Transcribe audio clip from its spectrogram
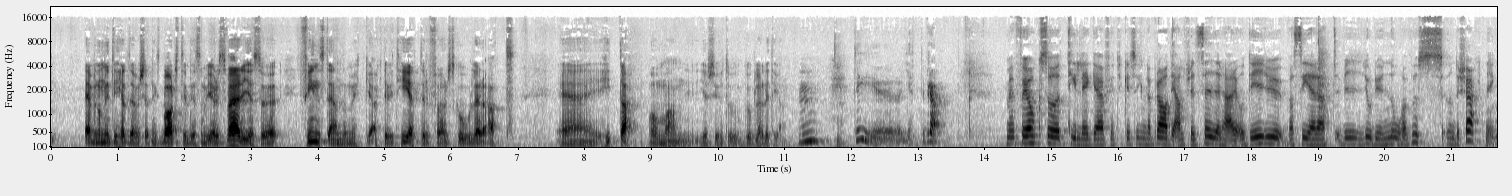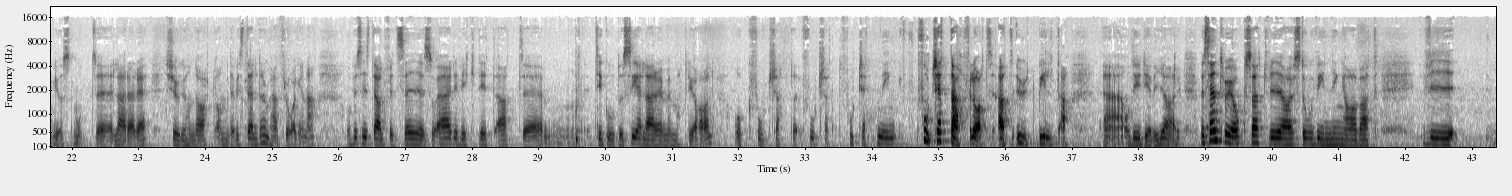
även om det inte är helt översättningsbart till det som vi gör i Sverige så finns det ändå mycket aktiviteter för skolor att eh, hitta om man ger sig ut och googlar lite grann. Mm. Det är ju jättebra. Men får jag också tillägga, för jag tycker det är så himla bra det Alfred säger här och det är ju baserat, vi gjorde ju en Novus undersökning just mot eh, lärare 2018 där vi ställde de här frågorna. Och precis det Alfred säger så är det viktigt att eh, tillgodose lärare med material och fortsätta, fortsatt, fortsättning, fortsätta förlåt, att utbilda. Eh, och det är det vi gör. Men sen tror jag också att vi har stor vinning av att vi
